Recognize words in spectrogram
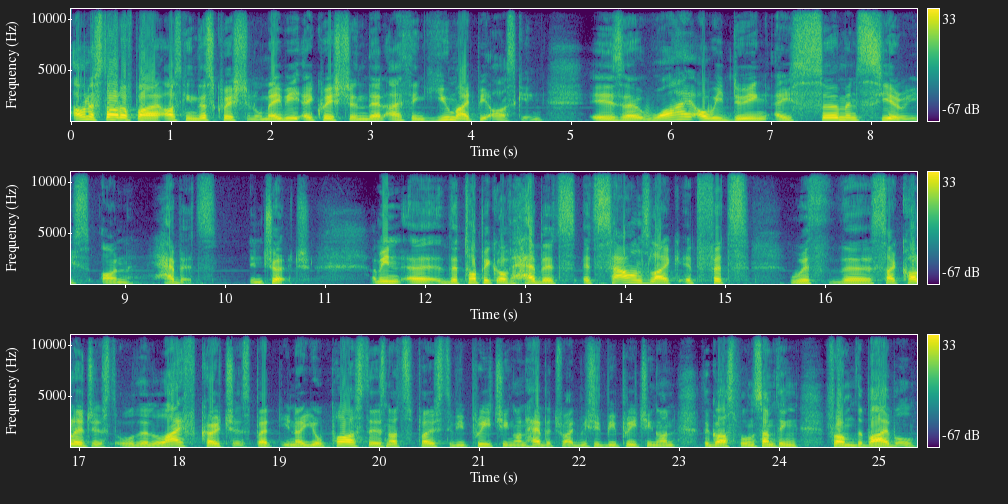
I want to start off by asking this question, or maybe a question that I think you might be asking, is uh, why are we doing a sermon series on habits in church? I mean, uh, the topic of habits, it sounds like it fits with the psychologist or the life coaches, but you know, your pastor is not supposed to be preaching on habits, right? We should be preaching on the gospel and something from the Bible.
